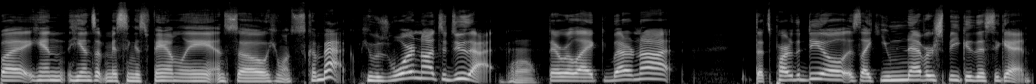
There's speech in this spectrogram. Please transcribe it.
But he, en- he ends up missing his family, and so he wants to come back. He was warned not to do that. Wow. They were like, you better not. That's part of the deal, is like, you never speak of this again.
